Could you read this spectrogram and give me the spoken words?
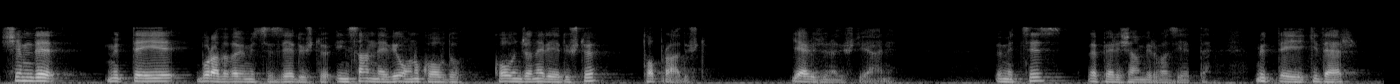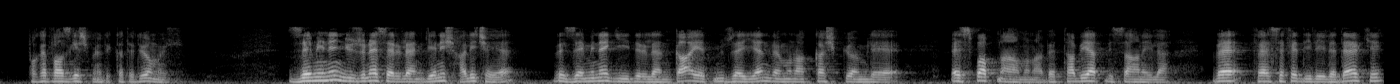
Şimdi müddeyi burada da ümitsizliğe düştü. İnsan nevi onu kovdu. Kovunca nereye düştü? Toprağa düştü. Yeryüzüne düştü yani. Ümitsiz ve perişan bir vaziyette. Müddeyi gider, fakat vazgeçmiyor dikkat ediyor muyuz? Zeminin yüzüne serilen geniş haliçeye ve zemine giydirilen gayet müzeyyen ve munakkaş gömleğe esbab namına ve tabiat lisanıyla ve felsefe diliyle der ki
